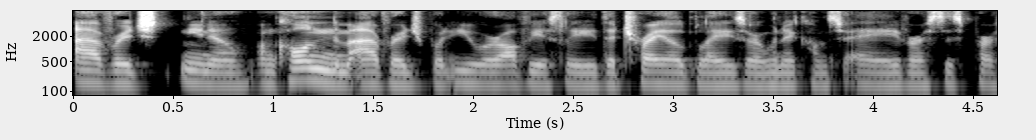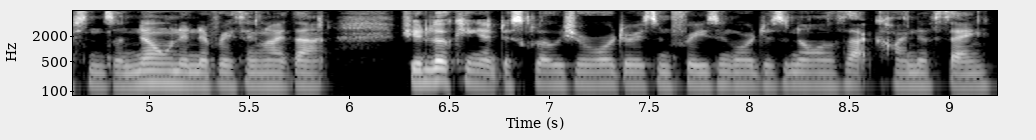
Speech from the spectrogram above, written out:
average, you know, I'm calling them average, but you were obviously the trailblazer when it comes to AA versus persons unknown and everything like that. If you're looking at disclosure orders and freezing orders and all of that kind of thing,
